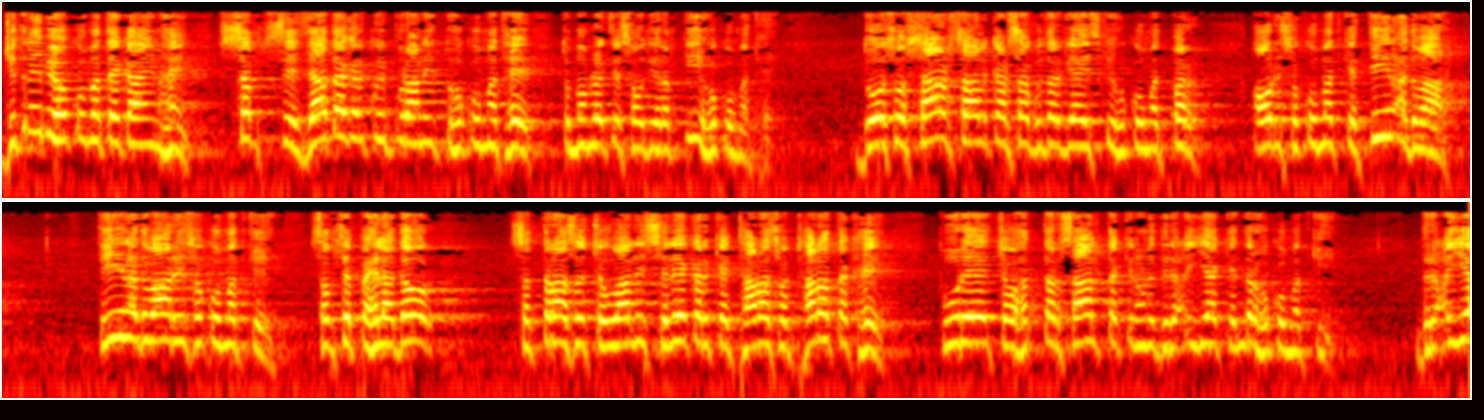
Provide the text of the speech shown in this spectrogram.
جتنی بھی حکومتیں قائم ہیں، سب سے زیادہ اگر کوئی پرانی حکومت ہے، تو مملکت سعودی عرب کی حکومت ہے۔ دو سو ساٹھ سال کا عرصہ گزر گیا اس کی حکومت پر، اور اس حکومت کے تین ادوار۔ تین ادوار اس حکومت کے۔ سب سے پہلا دور سترہ سو چوالیس سے لے کر کے اٹھارہ سو اٹھارہ تک ہے۔ پورے چوہتر سال تک انہوں نے درعیہ کے اندر حکومت کی۔ درعیہ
